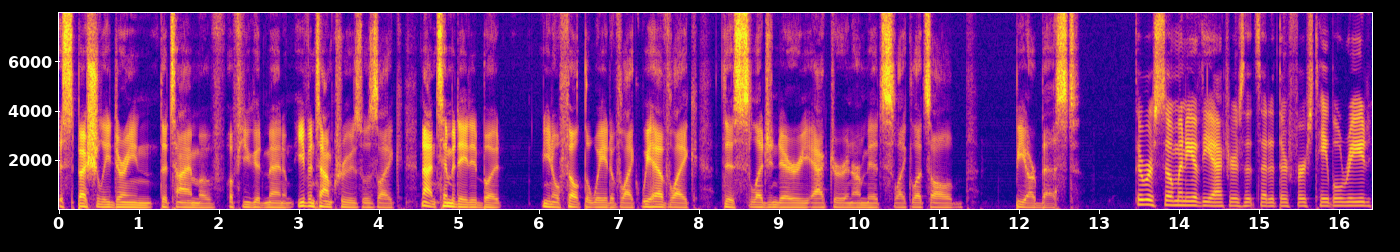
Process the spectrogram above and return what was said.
especially during the time of A Few Good Men, even Tom Cruise was like not intimidated, but you know felt the weight of like we have like this legendary actor in our midst. Like let's all be our best. There were so many of the actors that said at their first table read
